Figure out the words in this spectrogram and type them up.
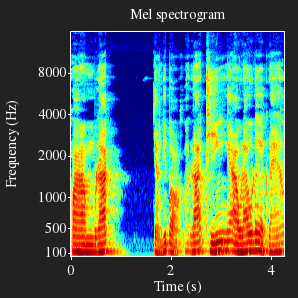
ความรัก อย่างที่บอกละทิ้งไม่เอาแล้วเลิกแล้ว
